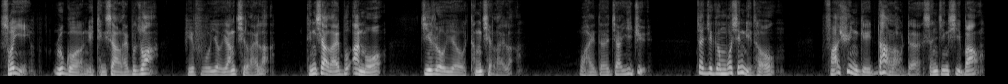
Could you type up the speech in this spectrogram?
所以，如果你停下来不抓，皮肤又痒起来了；停下来不按摩，肌肉又疼起来了。我还得加一句，在这个模型里头，发讯给大脑的神经细胞，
